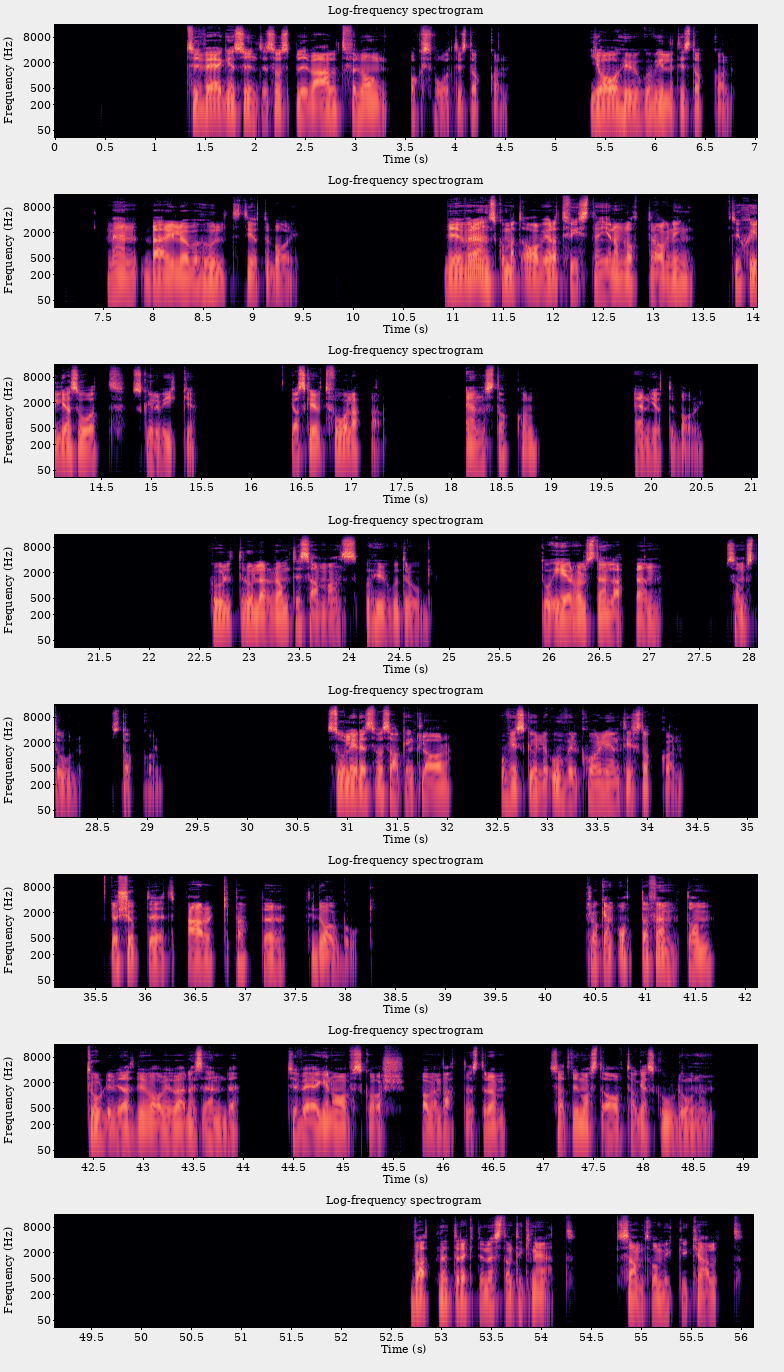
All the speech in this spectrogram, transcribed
Ty vägen syntes oss bliva allt för lång och svår till Stockholm. Jag och Hugo ville till Stockholm, men Berglöf och Hult till Göteborg. Vi överenskom att avgöra tvisten genom lottdragning, ty skiljas åt skulle vi icke. Jag skrev två lappar. En Stockholm, än Göteborg. Hult rullade dem tillsammans och Hugo drog. Då erhölls den lappen som stod Stockholm. Således var saken klar och vi skulle ovillkorligen till Stockholm. Jag köpte ett ark papper till dagbok. Klockan 8.15 trodde vi att vi var vid världens ände, ty vägen avskars av en vattenström så att vi måste avtaga skodonen. Vattnet räckte nästan till knät, samt var mycket kallt.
